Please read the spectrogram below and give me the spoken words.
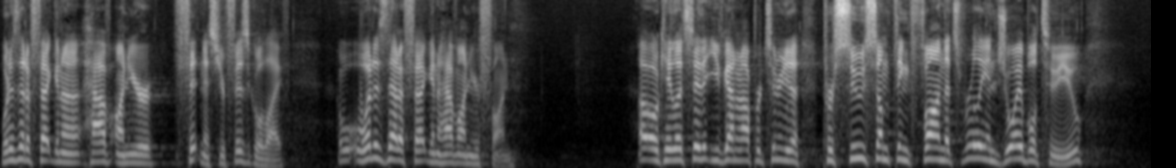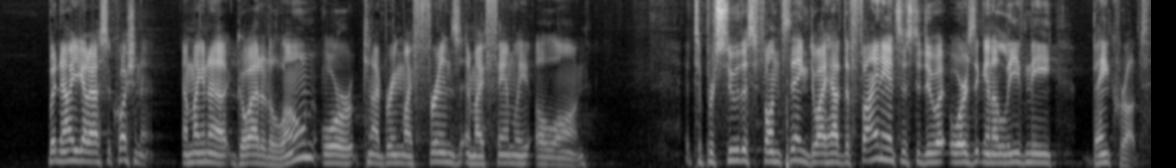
What is that effect going to have on your fitness, your physical life? What is that effect going to have on your fun? Oh, okay, let's say that you've got an opportunity to pursue something fun that's really enjoyable to you, but now you got to ask the question Am I going to go at it alone, or can I bring my friends and my family along? To pursue this fun thing, do I have the finances to do it, or is it going to leave me bankrupt?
